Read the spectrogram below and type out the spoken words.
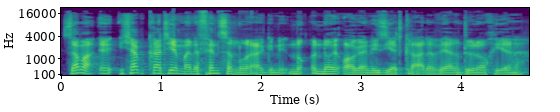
Sag mal, äh, ich habe gerade hier meine Fenster neu, neu organisiert gerade, während du noch hier.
